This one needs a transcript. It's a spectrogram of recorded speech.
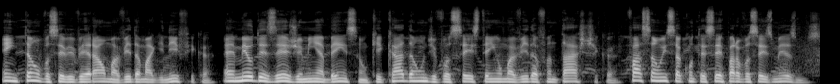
então você viverá uma vida magnífica. É meu desejo e minha bênção que cada um de vocês tenha uma vida fantástica. Façam isso acontecer para vocês mesmos.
